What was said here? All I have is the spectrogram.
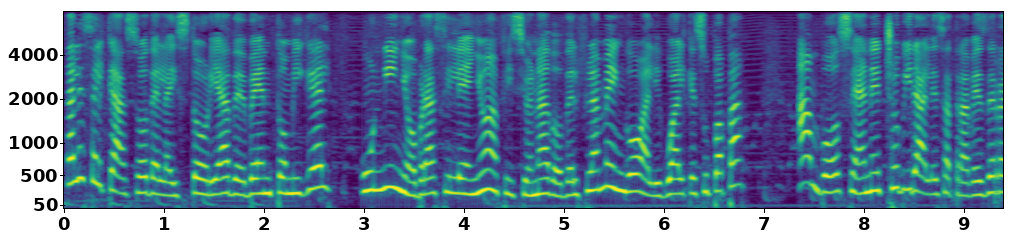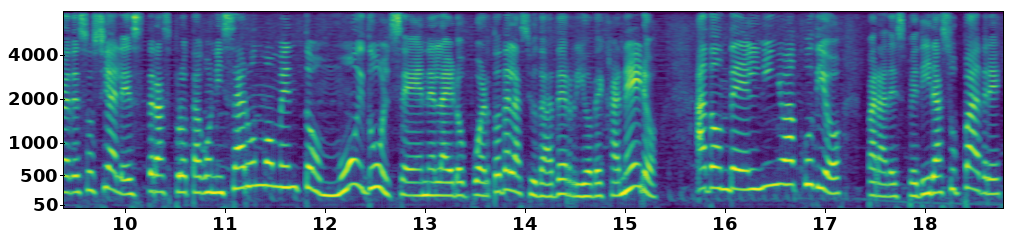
Tal es el caso de la historia de Bento Miguel, un niño brasileño aficionado del Flamengo al igual que su papá. Ambos se han hecho virales a través de redes sociales tras protagonizar un momento muy dulce en el aeropuerto de la ciudad de Río de Janeiro, a donde el niño acudió para despedir a su padre,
